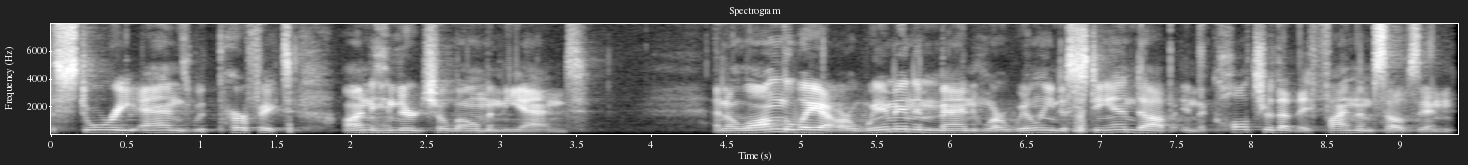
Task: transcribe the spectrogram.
the story ends with perfect, unhindered shalom in the end. And along the way are women and men who are willing to stand up in the culture that they find themselves in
